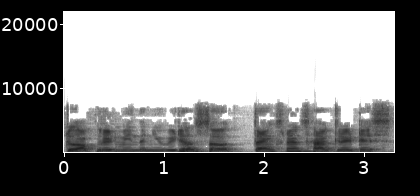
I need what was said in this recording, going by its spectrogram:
to upgrade me in the new videos so thanks friends. Have great days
